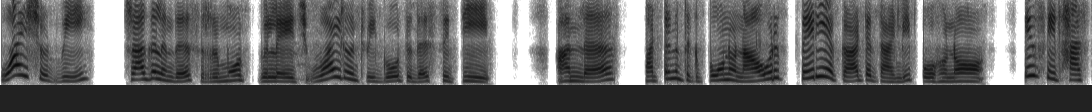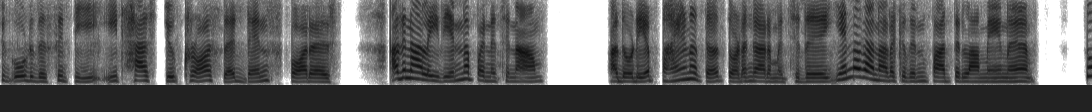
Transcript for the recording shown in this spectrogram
Why should we struggle in this remote village. Why don't we go to the city? அந்த பட்டணத்துக்கு போகணும்னா ஒரு பெரிய காட்டை தாண்டி போகணும். If it has to go to the city it has to cross a dense forest அதனால இது என்ன பண்ணுச்சுன்னா அதோடைய பயணத்தை தொடங்க ஆரம்பிச்சுது. என்னதான் நடக்குதுன்னு பார்த்துடலாமேன்னு. So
